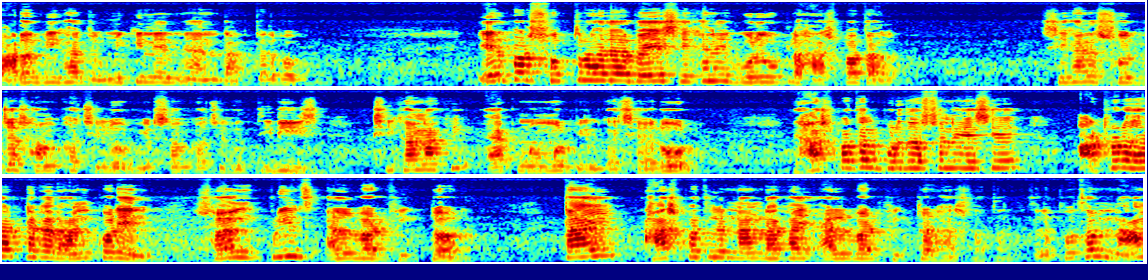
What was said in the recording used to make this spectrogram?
বারো বিঘা জমি কিনে নেন ডাক্তারবাবু। এরপর সত্তর হাজার ব্যয়ে সেখানে গড়ে উঠল হাসপাতাল। সেখানে শয্যা সংখ্যা ছিল, বেড সংখ্যা ছিল তিরিশ। ঠিকানা কি? এক নম্বর বেলগাছিয়া রোড। হাসপাতাল পরিদর্শনে এসে আঠেরো হাজার টাকা দান করেন স্বয়ং প্রিন্স অ্যালবার্ট ভিক্টর। তাই হাসপাতালের নাম রাখা হয় অ্যালবার্ট ভিক্টর হাসপাতাল। তাহলে প্রথম নাম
